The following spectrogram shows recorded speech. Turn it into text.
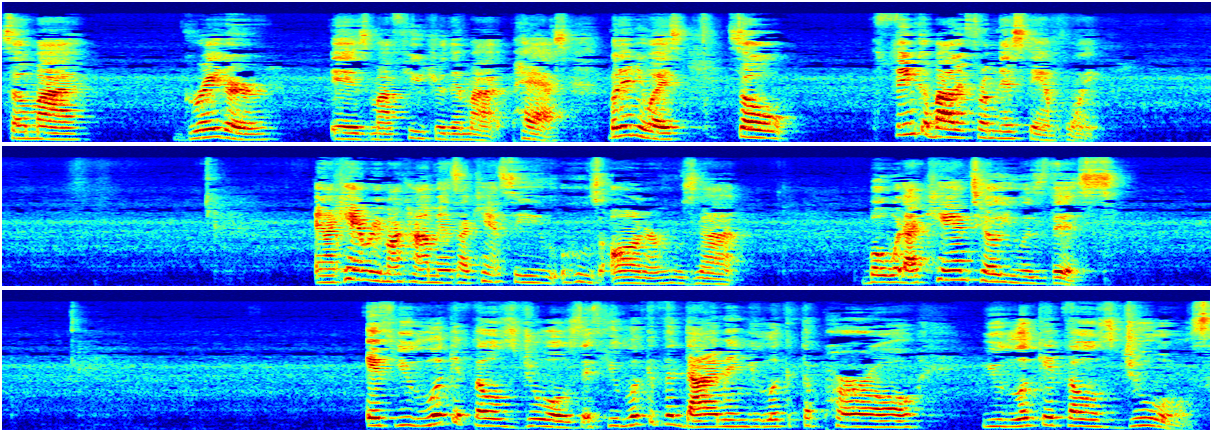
So my greater is my future than my past. But anyways, so think about it from this standpoint. And I can't read my comments. I can't see who's on or who's not. But what I can tell you is this. If you look at those jewels, if you look at the diamond, you look at the pearl, you look at those jewels,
